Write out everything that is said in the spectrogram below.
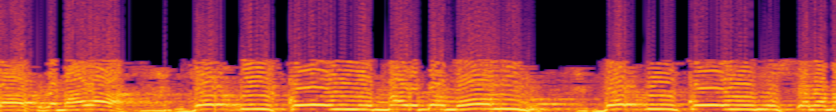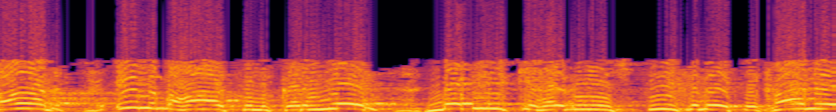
ساتھ نمایا جب بھی کوئی مرد مومن، جب بھی کوئی مسلمان علم حاصل کرنے نبی کی حدیث سیکھنے، سکھانے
